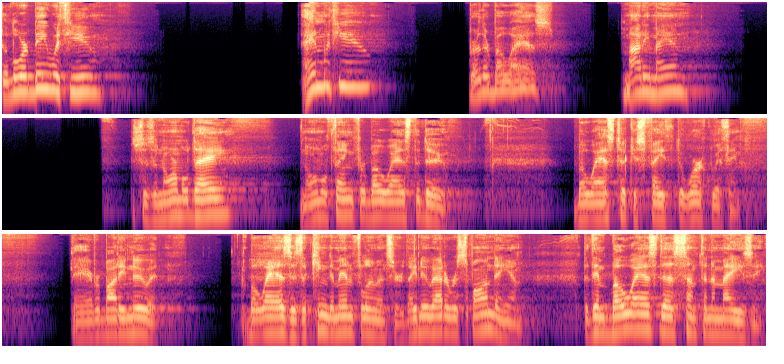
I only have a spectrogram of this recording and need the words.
the Lord be with you and with you, Brother Boaz, mighty man. This is a normal day, normal thing for Boaz to do. Boaz took his faith to work with him. Everybody knew it. Boaz is a kingdom influencer. They knew how to respond to him. But then Boaz does something amazing.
